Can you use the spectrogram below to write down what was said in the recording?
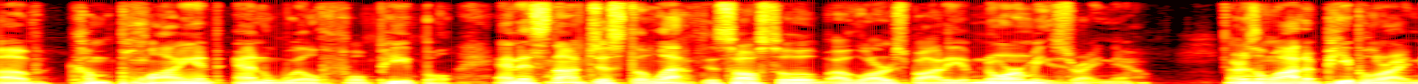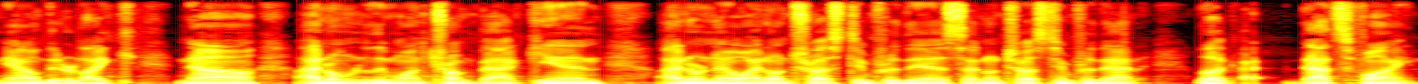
of compliant and willful people. And it's not just the left, it's also a large body of normies right now. There's a lot of people right now that are like, no, I don't really want Trump back in. I don't know. I don't trust him for this. I don't trust him for that. Look, that's fine.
